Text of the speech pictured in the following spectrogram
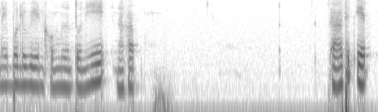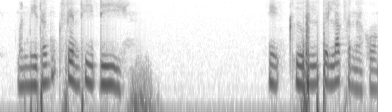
ในบริเวณของเนินตัวนี้นะครับสาสิบเอ็ด มันมีทั้งเส้นที่ดี นี่คือเป็นลักษณะของ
